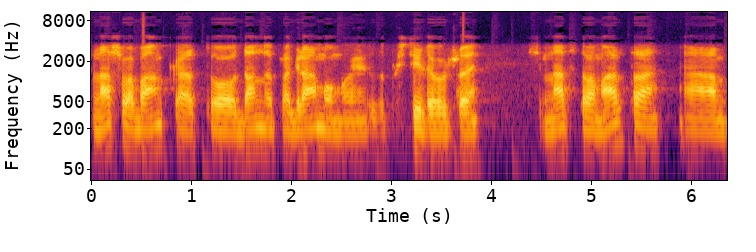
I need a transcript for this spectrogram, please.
нашего банка, то данную программу мы запустили уже 17 марта а,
